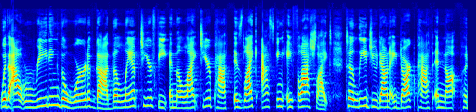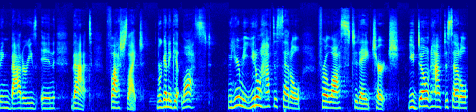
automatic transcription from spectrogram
without reading the Word of God, the lamp to your feet and the light to your path, is like asking a flashlight to lead you down a dark path and not putting batteries in that flashlight. We're going to get lost. And hear me, you don't have to settle for lost today, church. You don't have to settle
